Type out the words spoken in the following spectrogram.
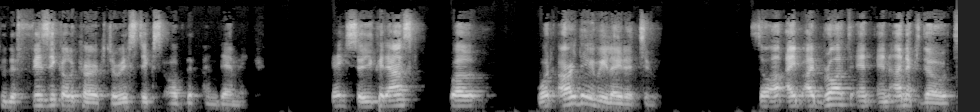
to the physical characteristics of the pandemic. Okay, so you could ask, well, what are they related to? So I, I brought an, an, anecdote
